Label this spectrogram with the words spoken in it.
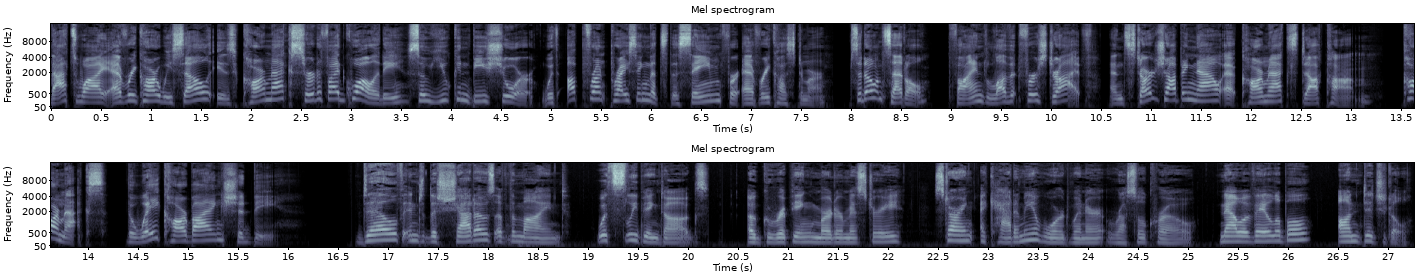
That's why every car we sell is CarMax certified quality so you can be sure with upfront pricing that's the same for every customer. So don't settle. Find love at first drive and start shopping now at CarMax.com. CarMax, the way car buying should be. Delve into the shadows of the mind with Sleeping Dogs, a gripping murder mystery starring Academy Award winner Russell Crowe. Now available on digital.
